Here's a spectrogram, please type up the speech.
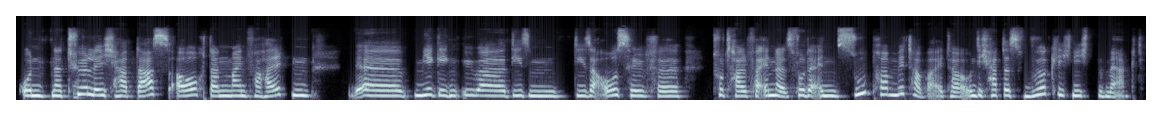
Und natürlich hat das auch dann mein Verhalten äh, mir gegenüber diesem, dieser Aushilfe total verändert. Es wurde ein super Mitarbeiter und ich hatte es wirklich nicht bemerkt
